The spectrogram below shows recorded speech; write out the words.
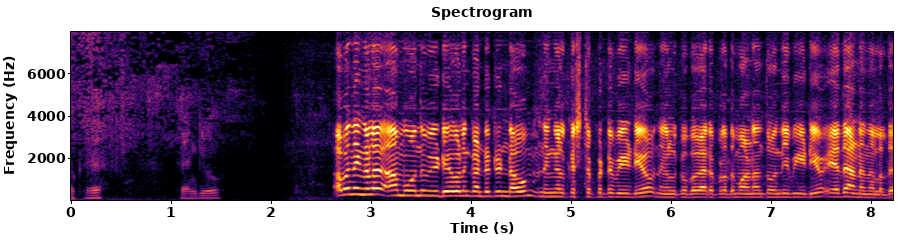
ഓക്കെ താങ്ക് യു അപ്പോൾ നിങ്ങൾ ആ മൂന്ന് വീഡിയോകളും കണ്ടിട്ടുണ്ടാവും. നിങ്ങൾക്ക് ഇഷ്ടപ്പെട്ട വീഡിയോ നിങ്ങൾക്ക് ഉപകാരപ്രദമാണെന്ന് തോന്നിയ വീഡിയോ ഏതാണെന്നുള്ളത്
